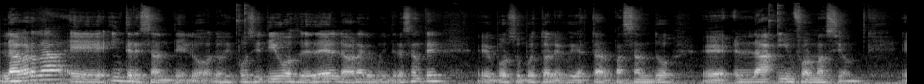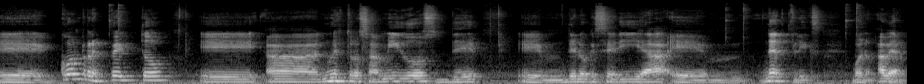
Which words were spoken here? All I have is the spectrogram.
La verdad, eh, interesante los dispositivos de Dell, la verdad que muy interesante. Eh, por supuesto les voy a estar pasando la información. con respecto a nuestros amigos de, de lo que sería Netflix. Bueno, a ver,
